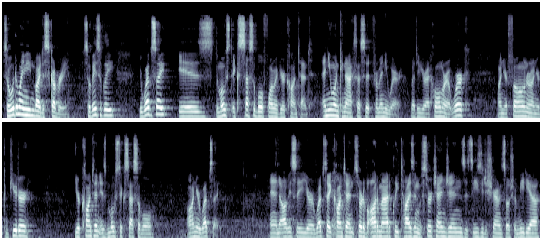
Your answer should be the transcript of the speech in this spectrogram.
So, what do I mean by discovery? So, basically, your website is the most accessible form of your content. Anyone can access it from anywhere, whether you're at home or at work, on your phone or on your computer. Your content is most accessible on your website. And obviously, your website content sort of automatically ties in with search engines. It's easy to share on social media.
